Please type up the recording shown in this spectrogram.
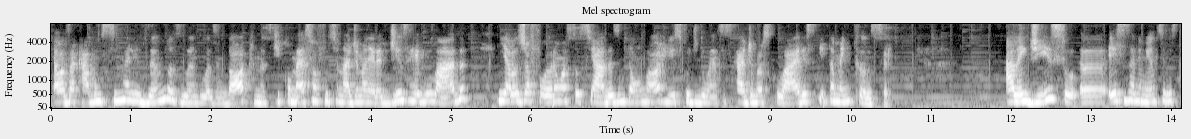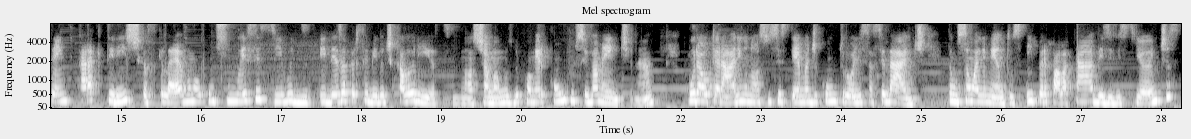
elas acabam sinalizando as glândulas endócrinas que começam a funcionar de maneira desregulada e elas já foram associadas então ao maior risco de doenças cardiovasculares e também câncer. Além disso, uh, esses alimentos eles têm características que levam ao consumo excessivo e desapercebido de calorias. Nós chamamos do comer compulsivamente, né? Por alterarem o nosso sistema de controle e saciedade. Então, são alimentos hiperpalatáveis e viciantes,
